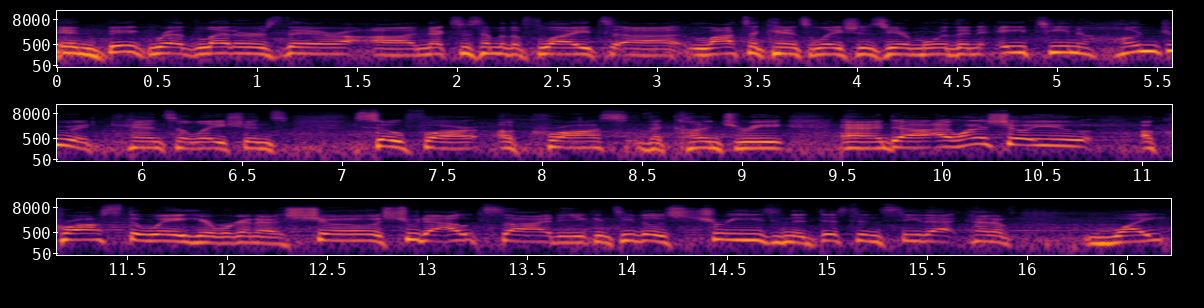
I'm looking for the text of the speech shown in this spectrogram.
in big red letters there uh, next to some of the flights, uh, lots of cancellations here, more than 1,800 cancellations so far across the country. And uh, I want to show you across the way here. We're going to show shoot outside, and you can see those trees in the distance. See that kind of white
